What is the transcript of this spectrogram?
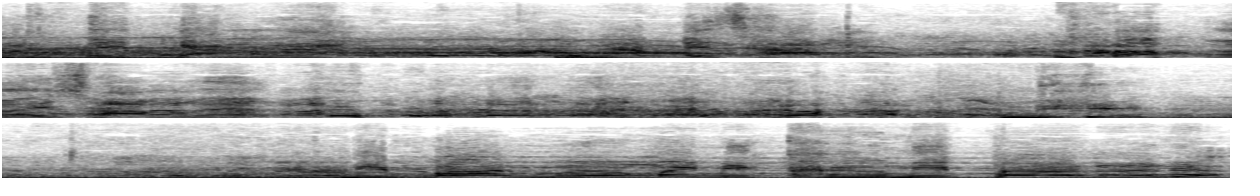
มันติดกันนะ ไอ้ช้ำไอ้ช้ำเนี่ยนี่นี่บ้านเมืองไม่มีคือมีแปรนะเนี่ย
